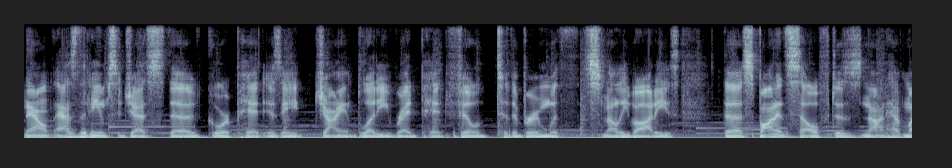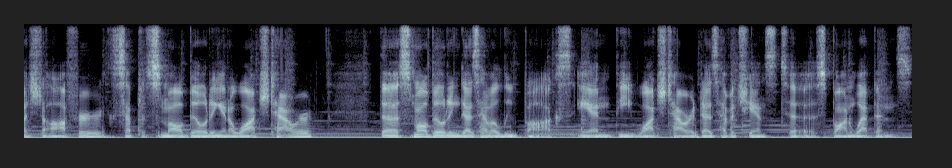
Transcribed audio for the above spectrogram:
Now, as the name suggests, the Gore Pit is a giant bloody red pit filled to the brim with smelly bodies. The spawn itself does not have much to offer except a small building and a watchtower. The small building does have a loot box, and the watchtower does have a chance to spawn weapons.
